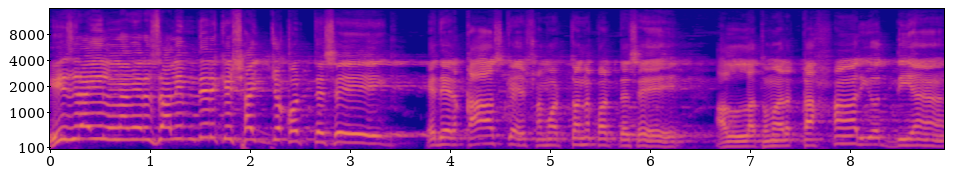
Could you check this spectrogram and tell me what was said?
ইসরায়েল নামের জালিমদেরকে সাহায্য করতেছে, এদের কাজকে সমর্থন করতেছে আল্লাহ তোমার কাহারিয়ত দিয়া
